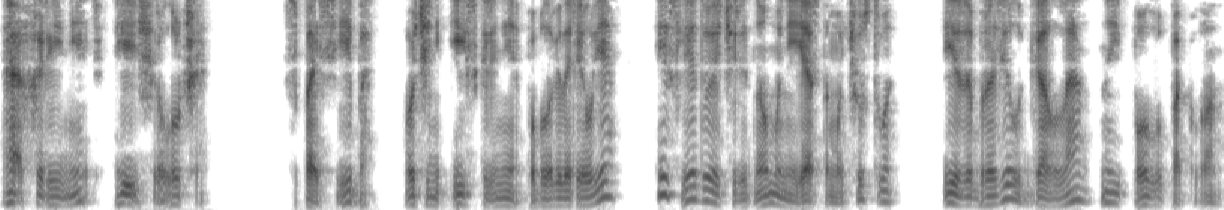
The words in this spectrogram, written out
Охренеть, и еще лучше. Спасибо, очень искренне поблагодарил я и, следуя очередному неясному чувству, изобразил галантный полупоклон.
